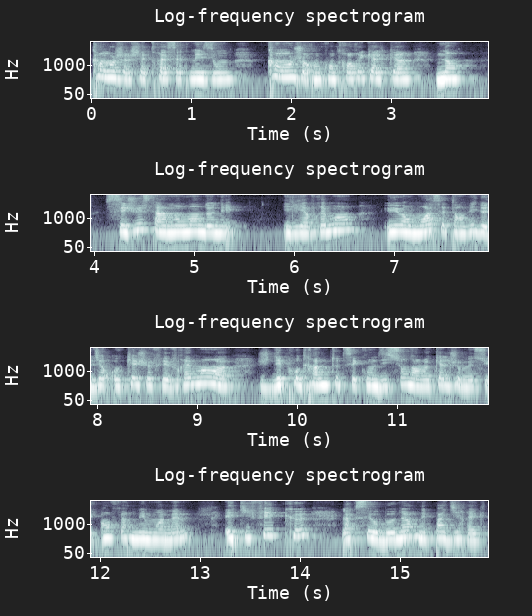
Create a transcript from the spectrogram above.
quand j'achèterai cette maison, quand je rencontrerai quelqu'un. Non, c'est juste à un moment donné. Il y a vraiment eu en moi cette envie de dire, ok, je fais vraiment, euh, je déprogramme toutes ces conditions dans lesquelles je me suis enfermée moi-même et qui fait que l'accès au bonheur n'est pas direct.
